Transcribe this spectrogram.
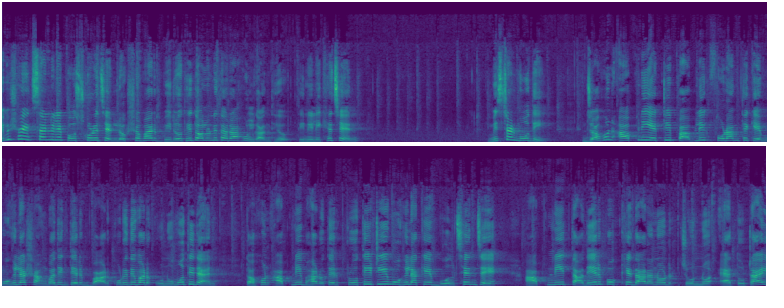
এ বিষয়ে এক স্যান্ডেলে পোস্ট করেছেন লোকসভার বিরোধী দলনেতা রাহুল গান্ধীও। তিনি লিখেছেন, মিস্টার মোদি, যখন আপনি একটি পাবলিক ফোরাম থেকে মহিলা সাংবাদিকদের বার করে দেওয়ার অনুমতি দেন, তখন আপনি ভারতের প্রতিটি মহিলাকে বলছেন যে আপনি তাদের পক্ষে দাঁড়ানোর জন্য এতটাই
